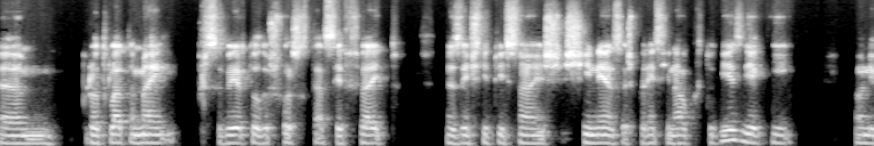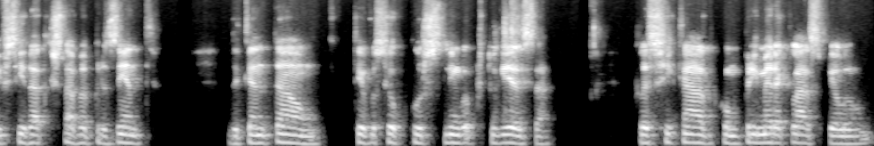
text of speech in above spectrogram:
Um, por outro lado, também perceber todo o esforço que está a ser feito nas instituições chinesas para ensinar o português e aqui a universidade que estava presente de Cantão teve o seu curso de língua portuguesa classificado como primeira classe pelo,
